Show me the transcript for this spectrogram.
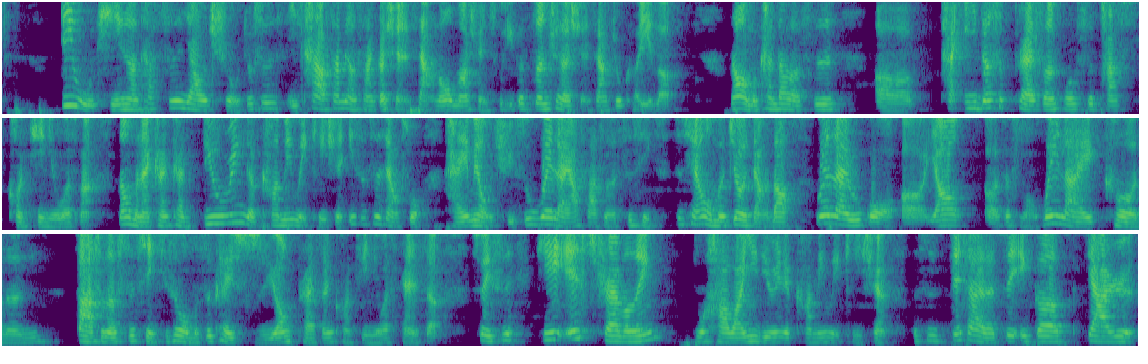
第五题呢，它是要求就是以它上面有三个选项，然后我们要选出一个正确的选项就可以了。然后我们看到的是，呃，它 either 是 present 或是 past continuous 嘛。那我们来看看 during the coming vacation，意思是讲说还没有去，是未来要发生的事情。之前我们就有讲到，未来如果呃要呃叫什么，未来可能发生的事情，其实我们是可以使用 present continuous tense。所以是 he is traveling to Hawaii during the coming vacation，就是接下来的这一个假日，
